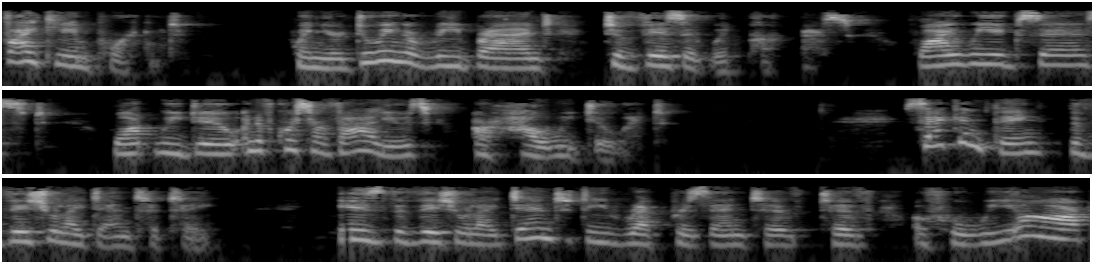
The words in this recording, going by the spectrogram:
vitally important when you're doing a rebrand to visit with purpose, why we exist, what we do, and of course, our values are how we do it. Second thing, the visual identity. Is the visual identity representative of who we are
